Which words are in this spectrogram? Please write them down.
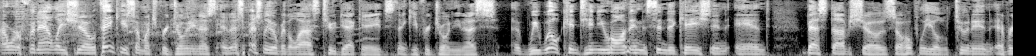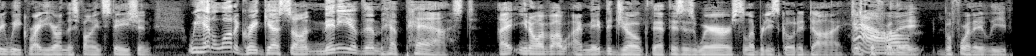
Our finale show. Thank you so much for joining us, and especially over the last two decades. Thank you for joining us. Uh, We will continue on in syndication and best of shows, so hopefully you'll tune in every week right here on this fine station. We had a lot of great guests on. Many of them have passed. I, you know, I've, I made the joke that this is where celebrities go to die just before they before they leave.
